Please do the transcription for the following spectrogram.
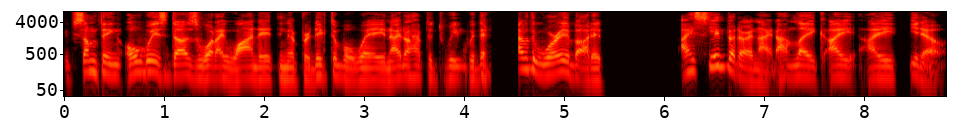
if something always does what I want it in a predictable way and I don't have to tweak with it, I have to worry about it. I sleep better at night. I'm like, I, I, you know,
